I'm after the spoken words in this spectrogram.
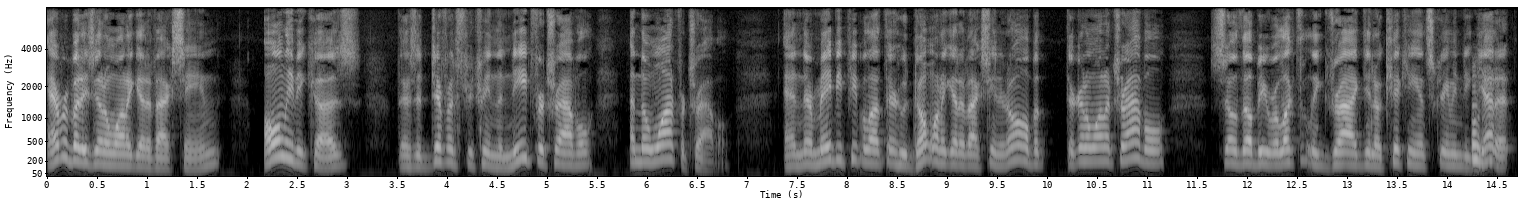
everybody's going to want to get a vaccine, only because there's a difference between the need for travel and the want for travel. And there may be people out there who don't want to get a vaccine at all, but they're going to want to travel, so they'll be reluctantly dragged, you know, kicking and screaming to get it.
